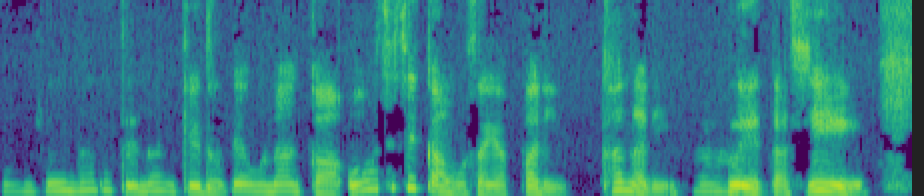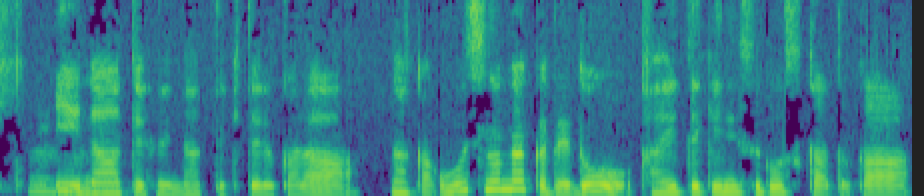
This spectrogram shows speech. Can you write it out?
全然慣れてないけど、でもなんか、おうち時間もさ、やっぱりかなり増えたし、いい。なっていう風になってきてるから、なんかお家の中でどう快適に過ごすかとか、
